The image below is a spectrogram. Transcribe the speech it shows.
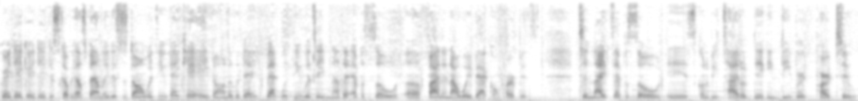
Great day, great day, Discovery House family. This is Dawn with you, aka Dawn of the Day, back with you with another episode of Finding Our Way Back on Purpose. Tonight's episode is going to be titled Digging Deeper, Part 2.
